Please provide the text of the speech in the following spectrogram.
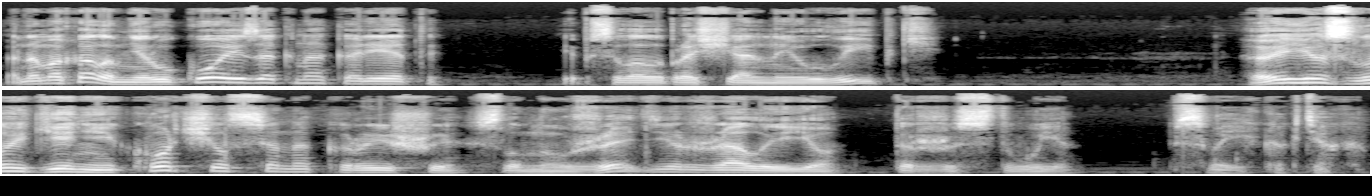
Она махала мне рукой из окна кареты и посылала прощальные улыбки. А ее злой гений корчился на крыше, словно уже держал ее, торжествуя в своих когтях.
